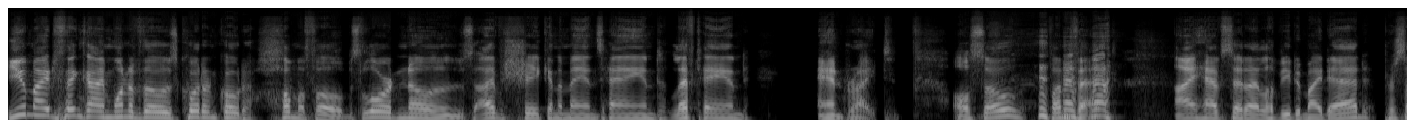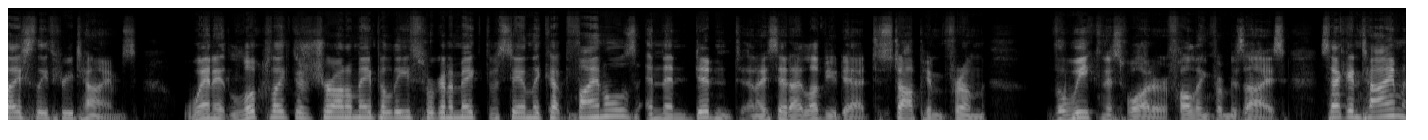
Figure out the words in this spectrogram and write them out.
you might think I'm one of those quote unquote homophobes. Lord knows I've shaken a man's hand, left hand, and right. Also, fun fact I have said I love you to my dad precisely three times. when it looked like the Toronto Maple Leafs were going to make the Stanley Cup finals and then didn't. And I said, I love you, Dad, to stop him from the weakness water falling from his eyes. Second time,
